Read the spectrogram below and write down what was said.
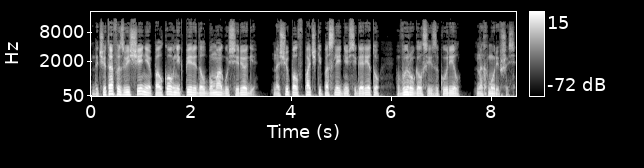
Дочитав извещение, полковник передал бумагу Сереге, нащупал в пачке последнюю сигарету, выругался и закурил, нахмурившись.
